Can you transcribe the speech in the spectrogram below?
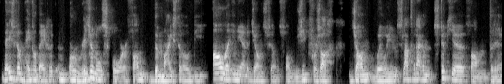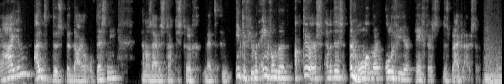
deze film heeft wel degelijk een original score van de maestro die alle Indiana Jones films van muziek voorzag. John Williams. Laten we daar een stukje van draaien uit dus The Dial of Destiny. En dan zijn we straks terug met een interview met een van de acteurs. En dat is een Hollander, Olivier Richters. Dus blijf luisteren.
